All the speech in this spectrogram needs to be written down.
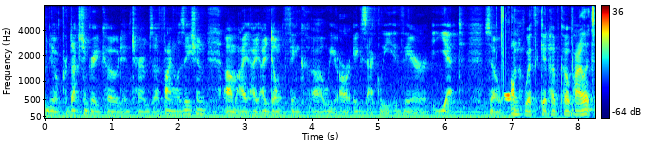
you know, production grade code in terms of finalization, um, I, I, I, don't think uh, we are exactly there yet. So on with GitHub Copilot,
